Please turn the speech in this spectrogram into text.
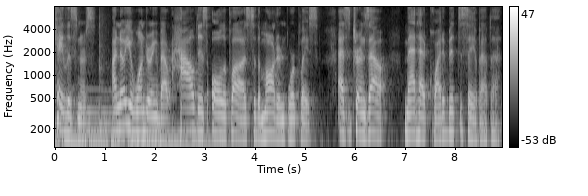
Okay, listeners, I know you're wondering about how this all applies to the modern workplace. As it turns out, Matt had quite a bit to say about that.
